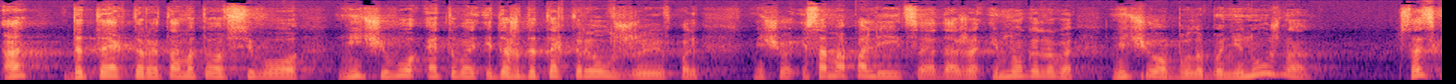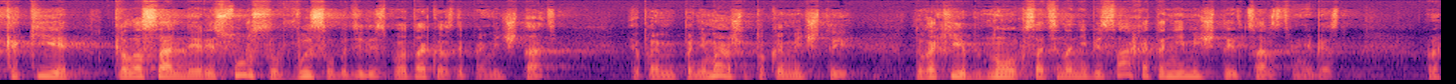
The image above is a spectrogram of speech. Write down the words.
а? детекторы там этого всего, ничего этого, и даже детекторы лжи, ничего, и сама полиция даже, и много другое. Ничего было бы не нужно. Представляете, какие колоссальные ресурсы высвободились бы, так, если помечтать. Я понимаю, что только мечты. Но какие, ну, кстати, на небесах это не мечты в Царстве Небесном. То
